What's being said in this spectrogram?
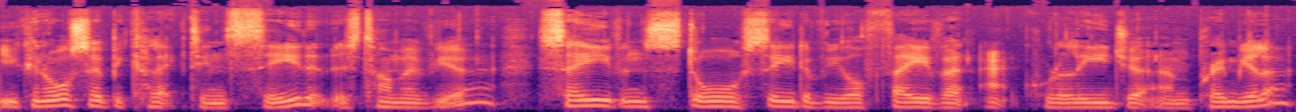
You can also be collecting seed at this time of year. Save and store seed of your favourite Aquilegia and Primula.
